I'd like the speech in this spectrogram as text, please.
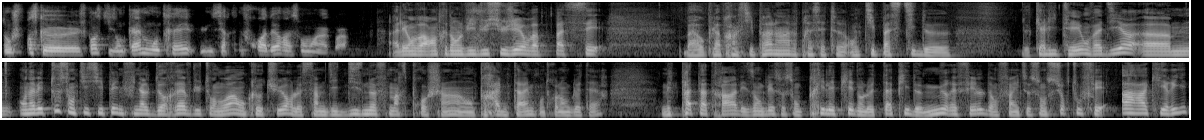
Donc je pense que, je pense qu'ils ont quand même montré une certaine froideur à ce moment-là. Allez, on va rentrer dans le vif du sujet. On va passer bah, au plat principal, hein, après cette antipastie de, de qualité, on va dire. Euh, on avait tous anticipé une finale de rêve du tournoi en clôture le samedi 19 mars prochain, en prime time contre l'Angleterre. Mais patatras, les Anglais se sont pris les pieds dans le tapis de Murrayfield. Enfin, ils se sont surtout fait harakiri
